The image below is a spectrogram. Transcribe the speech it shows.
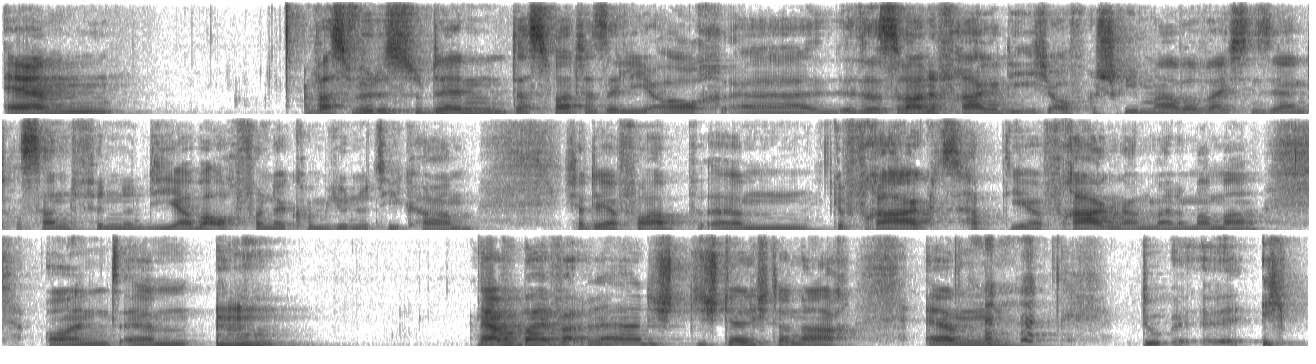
Ähm, was würdest du denn, das war tatsächlich auch, äh, das war eine Frage, die ich aufgeschrieben habe, weil ich sie sehr interessant finde, die aber auch von der Community kam. Ich hatte ja vorab ähm, gefragt, habt ihr Fragen an meine Mama? Und ähm, ja, wobei, ja, die, die stelle ich danach. Ähm, Du, äh, ich,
